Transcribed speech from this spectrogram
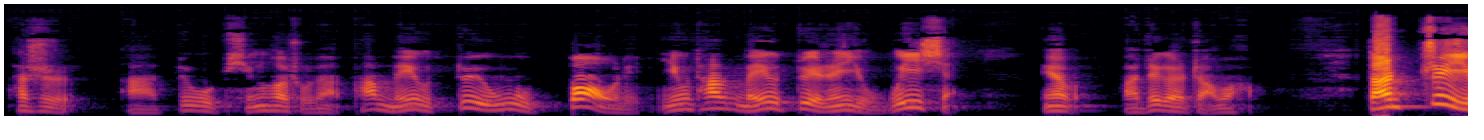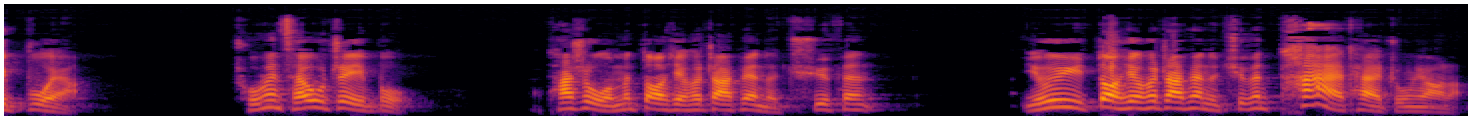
他是啊对物平和手段，他没有对物暴力，因为他没有对人有危险，你要把这个掌握好。当然这一步呀。处分财物这一步，它是我们盗窃和诈骗的区分。由于盗窃和诈骗的区分太太重要了，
